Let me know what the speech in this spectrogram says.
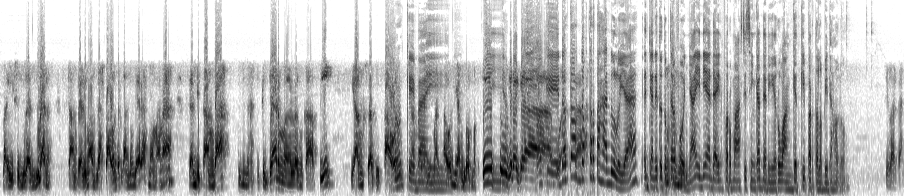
bayi 9 bulan sampai 15 tahun tergantung daerahnya mana dan ditambah imunisasi kejar melengkapi yang satu tahun Oke, okay, baik. lima tahun yang belum itu iya. kira-kira. Oke okay, dokter dokter tahan dulu ya. Jangan ditutup mm -hmm. teleponnya. Ini ada informasi singkat dari ruang gatekeeper terlebih dahulu. Silakan.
